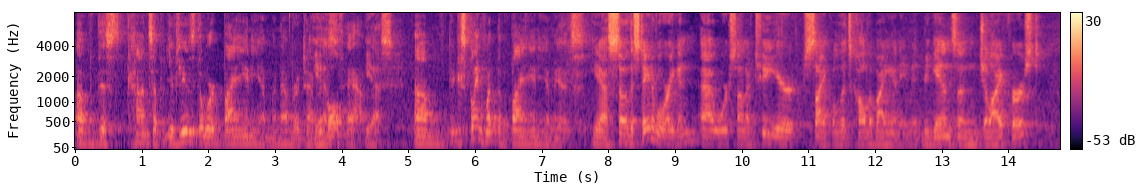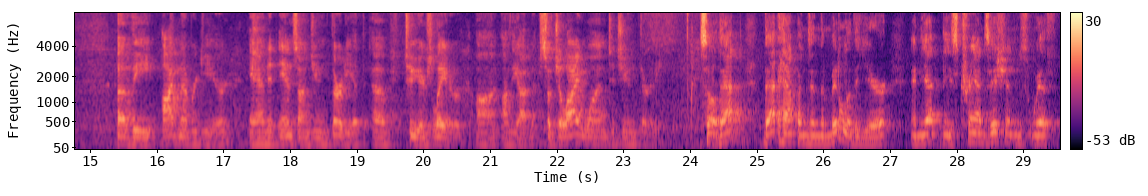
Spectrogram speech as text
of this concept. You've used the word biennium a number of times. We both have. Yes. Um, explain what the biennium is. Yeah, so the state of Oregon uh, works on a two-year cycle that's called a biennium. It begins on July 1st of the odd-numbered year, and it ends on June 30th of two years later on, on the odd. So July 1 to June 30. So that that happens in the middle of the year, and yet these transitions with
